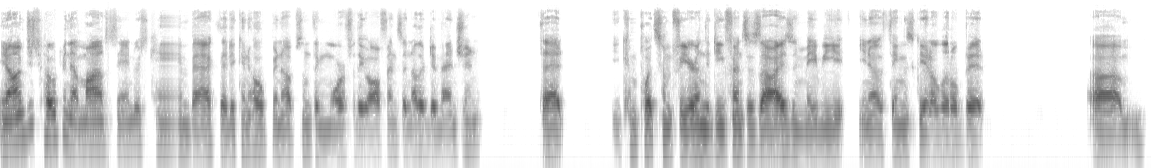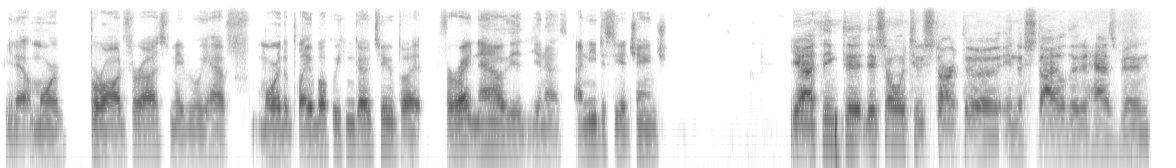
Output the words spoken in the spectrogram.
you know I'm just hoping that Miles Sanders came back that it can open up something more for the offense, another dimension that can put some fear in the defense's eyes, and maybe you know things get a little bit um, you know more broad for us. Maybe we have more of the playbook we can go to, but for right now, you know I need to see a change. Yeah, I think that this 0-2 start the in the style that it has been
